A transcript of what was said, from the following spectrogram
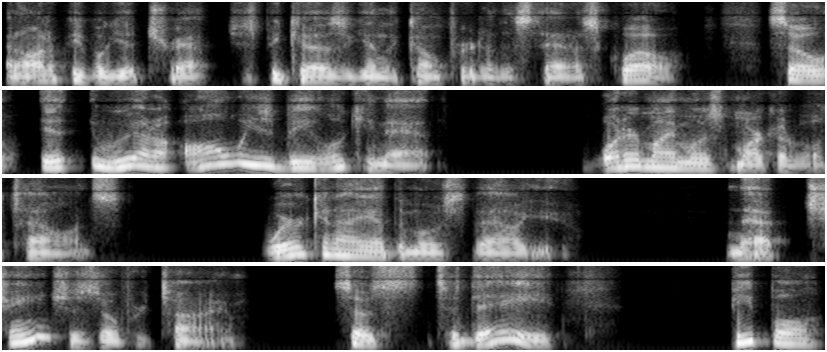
And a lot of people get trapped just because, again, the comfort of the status quo. So it, we ought to always be looking at what are my most marketable talents? Where can I add the most value? And that changes over time. So today, people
